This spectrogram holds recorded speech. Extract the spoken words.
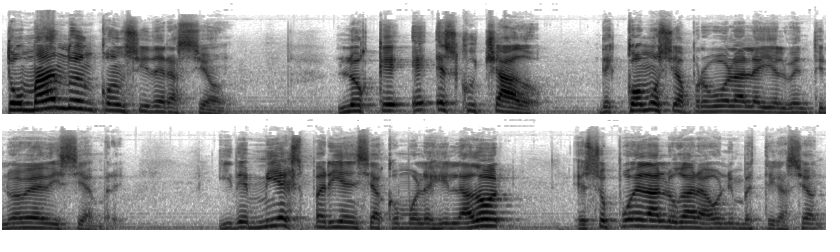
Tomando en consideración lo que he escuchado de cómo se aprobó la ley el 29 de diciembre y de mi experiencia como legislador, eso puede dar lugar a una investigación.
